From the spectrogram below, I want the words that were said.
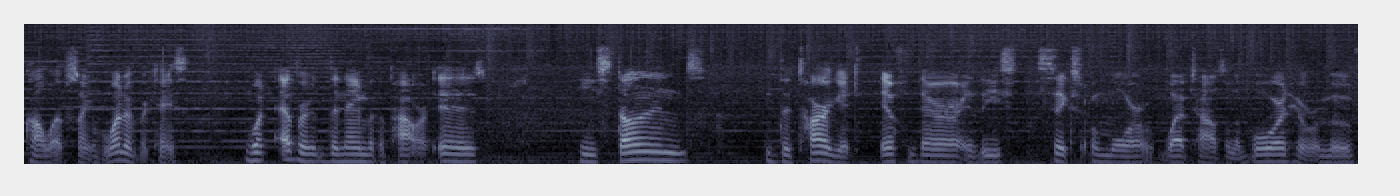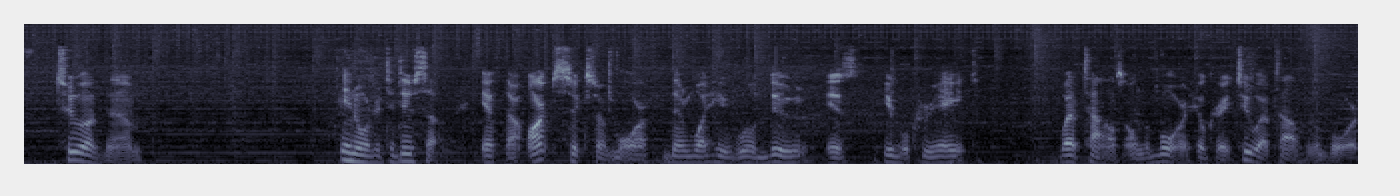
called Web Slinger. Whatever case, whatever the name of the power is, he stuns the target if there are at least six or more web tiles on the board. He'll remove two of them in order to do so. If there aren't six or more, then what he will do is he will create web tiles on the board. He'll create two web tiles on the board.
